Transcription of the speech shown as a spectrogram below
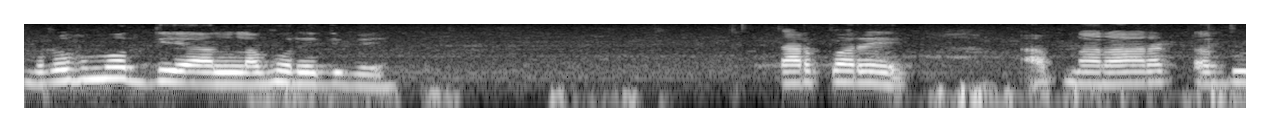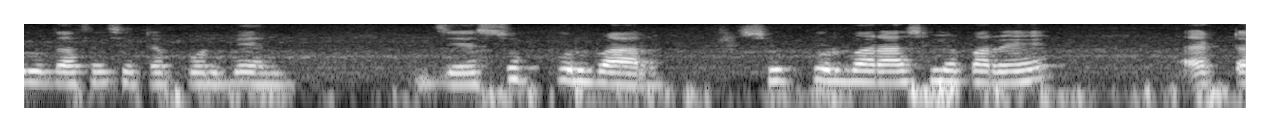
রহমত দিয়ে আল্লাহ ভরে দিবে। তারপরে আপনার আর একটা দুরুদ আছে, সেটা পড়বেন যে শুক্রবার। শুক্রবার আসলে পারে একটা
